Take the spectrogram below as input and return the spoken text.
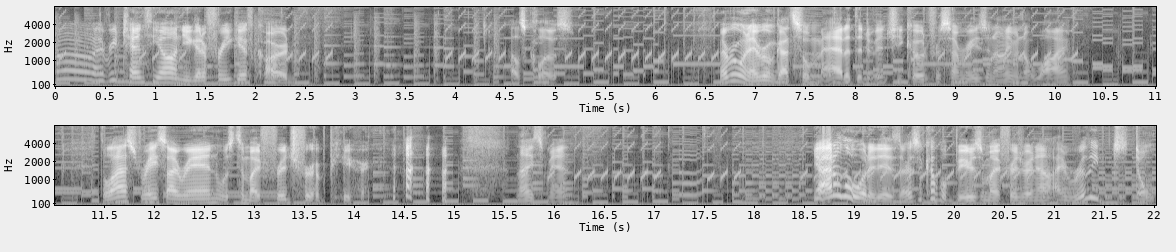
Oh, every 10th yawn, you get a free gift card. That was close. Remember when everyone got so mad at the Da Vinci Code for some reason? I don't even know why. The last race I ran was to my fridge for a beer. nice, man. Yeah, I don't know what it is. There's a couple beers in my fridge right now. I really just don't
